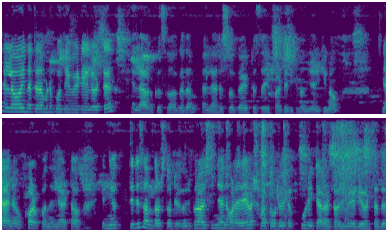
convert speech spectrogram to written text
ഹലോ ഇന്നത്തെ നമ്മുടെ പുതിയ വീഡിയോയിലോട്ട് എല്ലാവർക്കും സ്വാഗതം. എല്ലാവരും സുഖമായിട്ട് സേഫായിട്ട് ഇരിക്കണം എന്ന് വിചാരിക്കുന്നു. ഞാൻ കുഴപ്പമൊന്നുമില്ല കേട്ടോ. ഇനി ഒത്തിരി സന്തോഷത്തോടെ ഒരു പ്രാവശ്യം ഞാൻ വളരെ വിഷമത്തോട് കൂടിയിട്ടാണ് കേട്ടോ ഒരു വീഡിയോ ഇട്ടത്.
